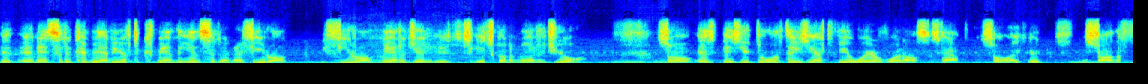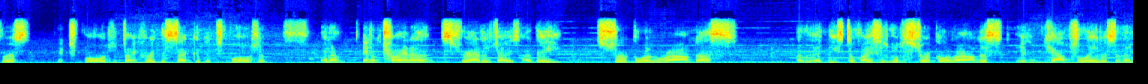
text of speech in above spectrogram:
an incident commander, you have to command the incident. If you don't, if you don't manage it, it's it's going to manage you. So as, as you're doing things, you have to be aware of what else is happening. So I heard, I saw the first explosion. I heard the second explosion, and I'm and I'm trying to strategize. Are they circling around us? At least devices going to circle around us and encapsulate us, and then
